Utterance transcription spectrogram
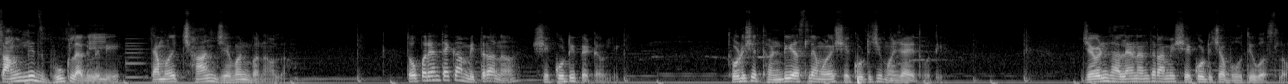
चांगलीच भूक लागलेली त्यामुळे छान जेवण बनवलं. तोपर्यंत एका मित्रानं शेकोटी पेटवली. थोडीशी थंडी असल्यामुळे शेकोटीची मजा येत होती. जेवण झाल्यानंतर आम्ही शेकोटीच्या भोवती बसलो.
